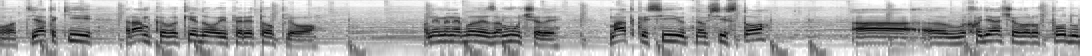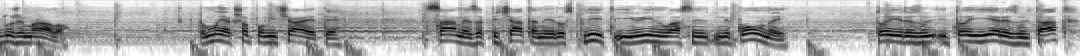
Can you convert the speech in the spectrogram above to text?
От. Я такі рамки викидував і перетоплював. Вони мене були замучили. Матки сіють на всі 100, а е, виходячого розплоду дуже мало. Тому, якщо помічаєте саме запечатаний розплід і він у вас не, повний, то і, резу- то і є результат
